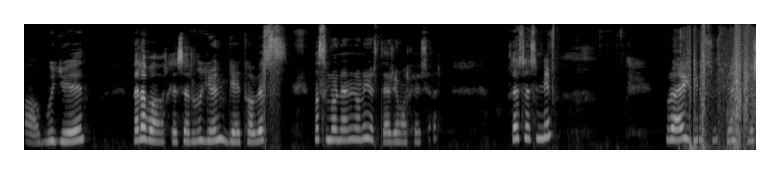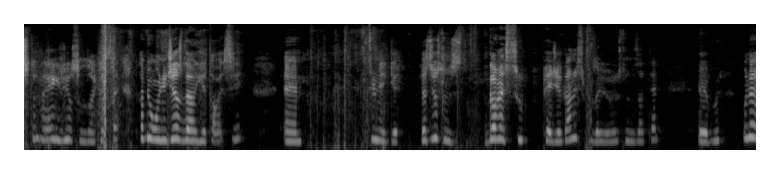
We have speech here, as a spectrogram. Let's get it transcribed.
Bugün merhaba arkadaşlar. Bugün GTA 5 nasıl oynanır onu göstereceğim arkadaşlar. Arkadaşlar şimdi buraya gidiyorsunuz. Yani Play Store'a gidiyorsunuz arkadaşlar. Tabii oynayacağız da GTA 5'i. Ee, şimdi yazıyorsunuz Games Su PC Games burada görüyorsunuz zaten. Ee, bu, bunu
